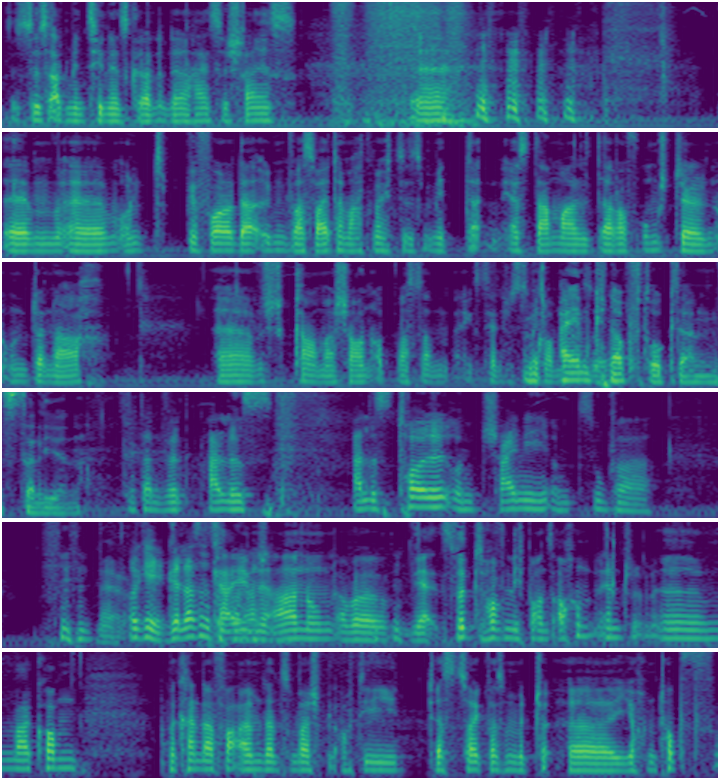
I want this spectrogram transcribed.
Sys-Admin-Szene jetzt gerade der heiße Scheiß. äh, ähm, ähm, und bevor er da irgendwas weitermacht, möchte es mit erst da mal darauf umstellen und danach äh, kann man mal schauen, ob was dann Extensions Mit kommt. einem Also, Knopfdruck dann installieren. Und dann wird alles, alles toll und shiny und super. Ja, Okay, wir lassen uns Keine. Ahnung, aber ja, es wird hoffentlich bei uns auch ent, äh, mal kommen. Man kann da vor allem dann zum Beispiel auch die das Zeug, was wir mit äh, Jochen Topf, äh,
